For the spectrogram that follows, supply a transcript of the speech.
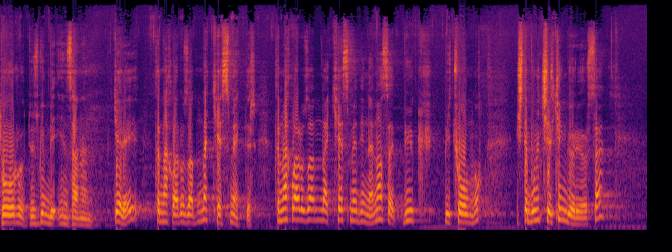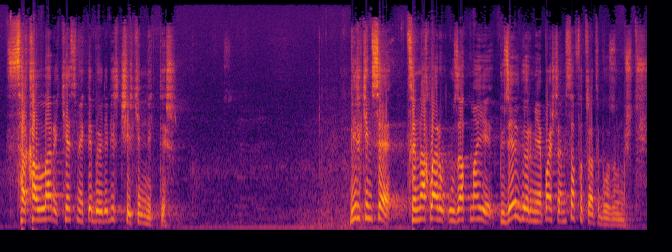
Doğru, düzgün bir insanın gereği tırnakları uzadığında kesmektir. Tırnaklar uzadığında kesmediğinde nasıl büyük bir çoğunluk işte bunu çirkin görüyorsa, sakalları kesmekte böyle bir çirkinliktir. Bir kimse tırnakları uzatmayı güzel görmeye başlamışsa fıtratı bozulmuştur.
